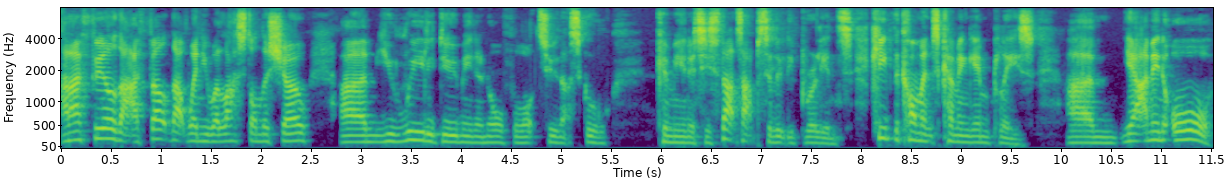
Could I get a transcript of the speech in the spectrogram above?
And I feel that I felt that when you were last on the show, um, you really do mean an awful lot to that school community. So that's absolutely brilliant. Keep the comments coming in, please. Um, yeah, I'm in awe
